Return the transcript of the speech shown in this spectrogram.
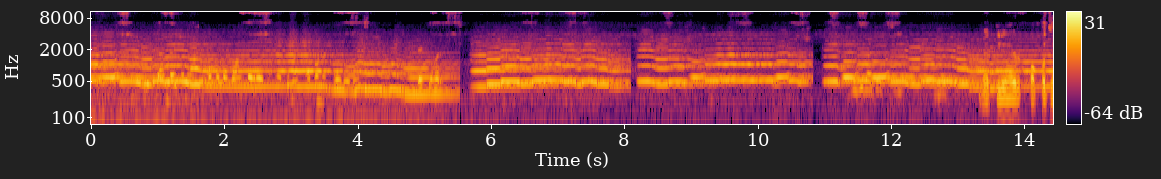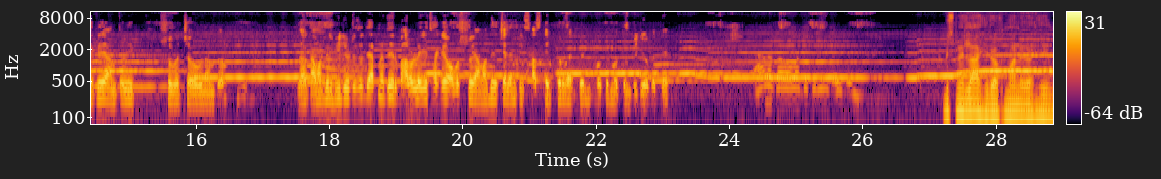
ম্যাকলিনের পক্ষ থেকে আন্তরিক শুভেচ্ছা ও অভিনন্দন। যাক, আমাদের ভিডিওটি যদি আপনাদের ভালো লেগে থাকে, অবশ্যই আমাদের চ্যানেলটি সাবস্ক্রাইব করে রাখবেন নতুন নতুন ভিডিও পেতে। বিসমিল্লাহ রহমান রহিম।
